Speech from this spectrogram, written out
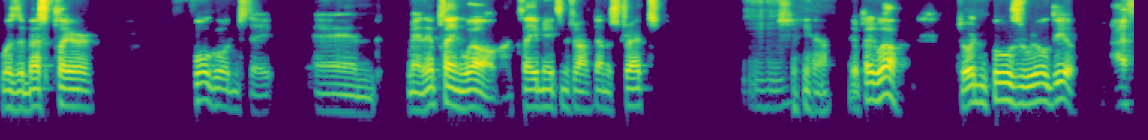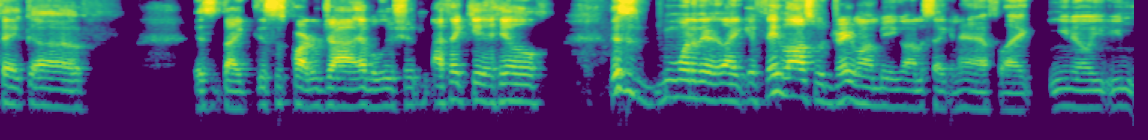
was the best player for Golden State, and man, they're playing well. Clay made some shots down the stretch. Mhm. Yeah, they played well. Jordan Poole's the real deal. I think uh it's like this is part of Ja evolution. I think he- he'll. This is one of their like if they lost with Draymond being on the second half, like you know, you,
